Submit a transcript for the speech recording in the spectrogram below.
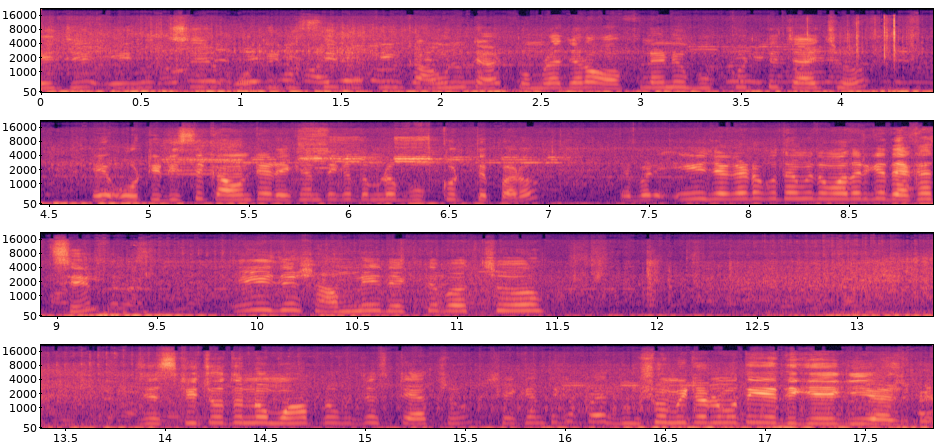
এই যে, এই হচ্ছে ওটিডিসি বুকিং কাউন্টার। তোমরা যারা অফলাইনে বুক করতে চাইছো, এই ওটিডিসি কাউন্টার এখান থেকে তোমরা বুক করতে পারো। এবার এই জায়গাটা কোথায় আমি তোমাদেরকে দেখাচ্ছি। এই যে সামনেই দেখতে পাচ্ছ যে শ্রী চৈতন্য মহাপ্রভুর যে স্ট্যাচু সেখান থেকে প্রায় দুশো মিটার মতো এদিকে এগিয়ে আসবে।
